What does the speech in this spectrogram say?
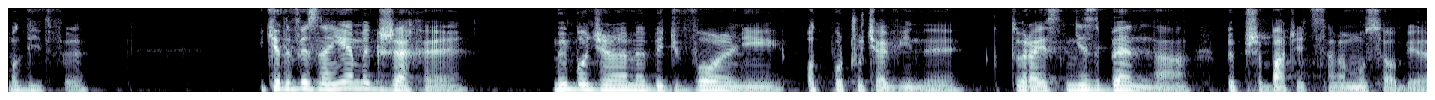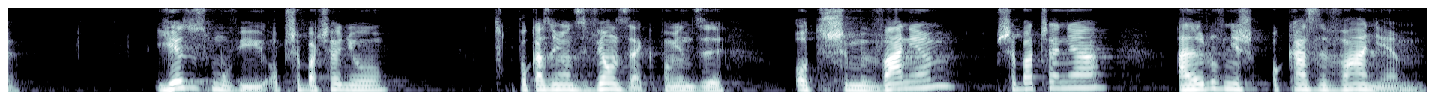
modlitwy. I kiedy wyznajemy grzechy, my będziemy być wolni od poczucia winy, która jest niezbędna, by przebaczyć samemu sobie. Jezus mówi o przebaczeniu, pokazując związek pomiędzy otrzymywaniem przebaczenia, ale również okazywaniem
